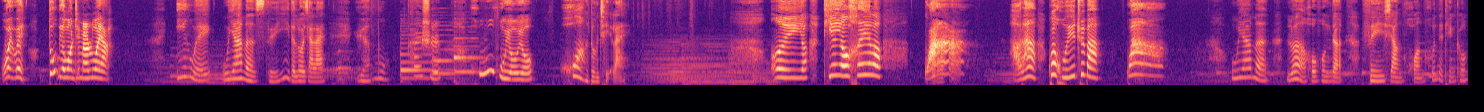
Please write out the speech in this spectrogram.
喂喂，都别往这面落呀！因为乌鸦们随意的落下来。原木开始忽忽悠悠晃动起来。哎呀，天要黑了！呱！好啦，快回去吧！呱！乌鸦们乱哄哄的飞向黄昏的天空，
